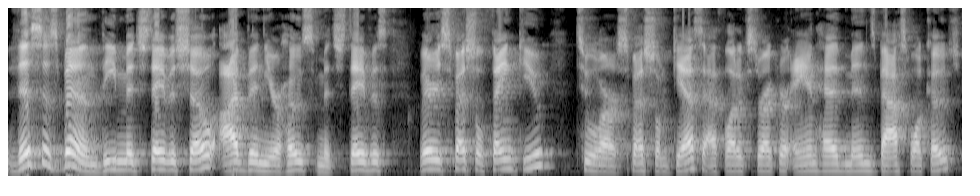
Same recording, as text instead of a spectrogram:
This has been the Mitch Davis Show. I've been your host, Mitch Davis. Very special thank you to our special guest, athletics director and head men's basketball coach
